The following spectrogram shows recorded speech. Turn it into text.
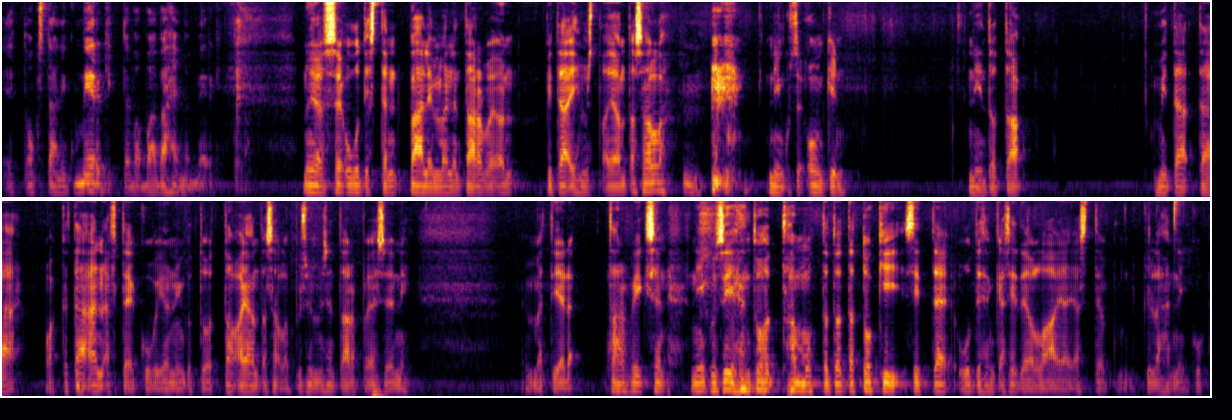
et onko tämä niin merkittävä vai vähemmän merkittävä? No jos se uutisten päällimmäinen tarve on pitää ihmistä ajan tasalla, mm. niin kuin se onkin, niin tota, mitä tämä, vaikka tämä NFT-kuvio niin tuottaa ajan tasalla pysymisen tarpeeseen, niin en mä tiedä, tarviiko sen niin kuin siihen tuottaa, mutta tota, toki sitten uutisen käsite on laaja ja sitten kyllähän niin kuin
